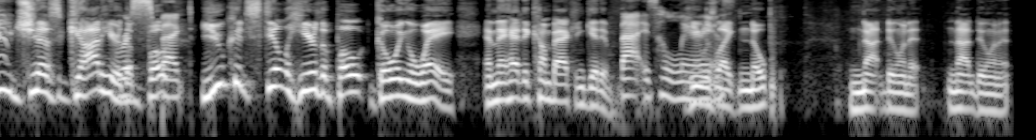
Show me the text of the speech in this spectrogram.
You just got here. The boat, you could still hear the boat going away. And they had to come back and get him. That is hilarious. He was like, Nope, not doing it. Not doing it.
